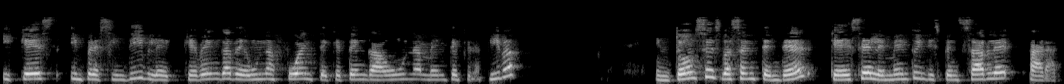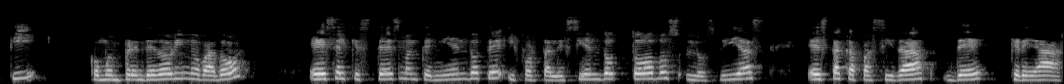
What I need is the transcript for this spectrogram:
y que es imprescindible que venga de una fuente que tenga una mente creativa, entonces vas a entender que ese elemento indispensable para ti como emprendedor innovador es el que estés manteniéndote y fortaleciendo todos los días esta capacidad de crear.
